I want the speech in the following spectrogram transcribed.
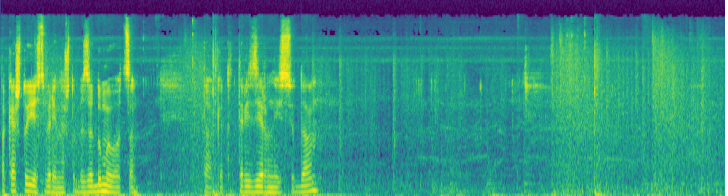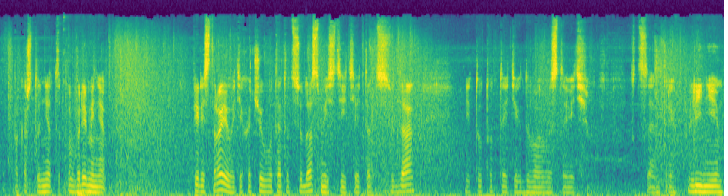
Пока что есть время, чтобы задумываться. Так, этот резервный сюда. Пока что нет времени перестраивать. Я хочу вот этот сюда сместить, этот сюда. И тут вот этих два выставить в центре линии.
